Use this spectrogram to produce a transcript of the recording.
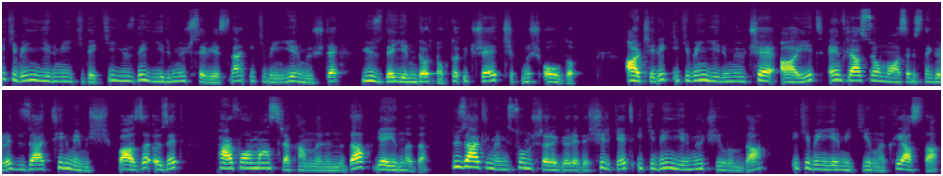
2022'deki %23 seviyesinden 2023'te %24.3'e çıkmış oldu. Arçelik 2023'e ait enflasyon muhasebesine göre düzeltilmemiş bazı özet performans rakamlarını da yayınladı. Düzeltilmemiş sonuçlara göre de şirket 2023 yılında 2022 yılına kıyasla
